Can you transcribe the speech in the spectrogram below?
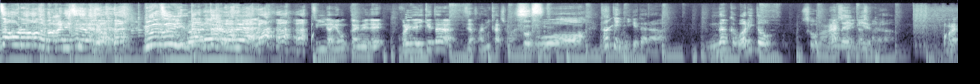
々俺のことバカにしてたでしょ。むずい。んだって。次が4回目でこれでいけたら伊沢さんに勝ちます。そうっす縦に逃げたらなんか割とそうだね。問題見えるから。頑張れ。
